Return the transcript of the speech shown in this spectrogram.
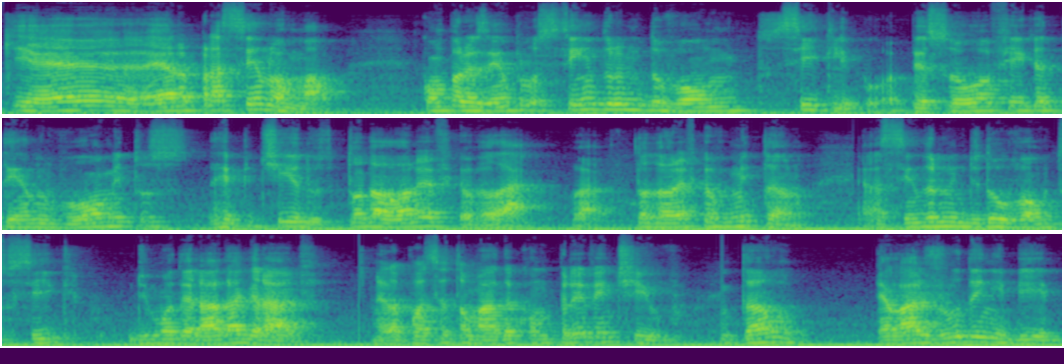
que é, era para ser normal. Como, por exemplo, síndrome do vômito cíclico. A pessoa fica tendo vômitos repetidos, toda hora fica lá, lá, toda hora fica vomitando. É a síndrome do vômito cíclico de moderada a grave. Ela pode ser tomada como preventivo. Então, ela ajuda a inibir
